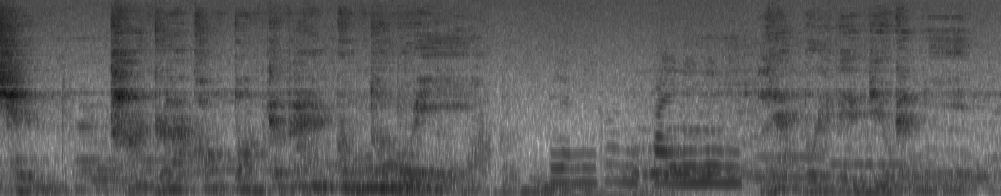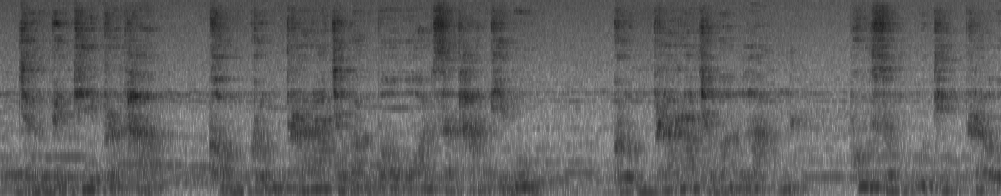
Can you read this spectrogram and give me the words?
เช่นฐานรากของป้อมกำแพงกรุงธนบุรี เดือนนี้ก็มีไฟนี่นี่นี่และบริเวณเดียวกันนี้ ยังเป็นที่ประทับของกลุ่มพระราชวังบวรสถานพิมุขกลุ่มพระราชวังหลัง ผู้ทรงอุทิศพระอ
